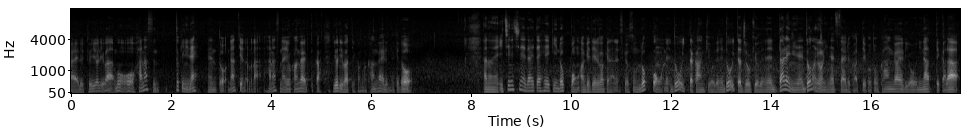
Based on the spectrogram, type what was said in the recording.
えるというよりはもう話す時にね何、えーと、て言うんだろうな。話す内容を考えるというかよりはっていうかまあ考えるんだけどあのね1日ね大体平均6本上げてるわけなんですけどその6本をねどういった環境でねどういった状況でね誰にねどのようにね伝えるかっていうことを考えるようになってから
